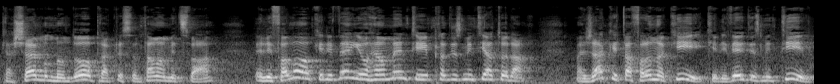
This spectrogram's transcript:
que Hashem mandou para acrescentar uma mitzvah, ele falou que ele veio realmente para desmentir a Torá. Mas já que está falando aqui que ele veio desmentir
